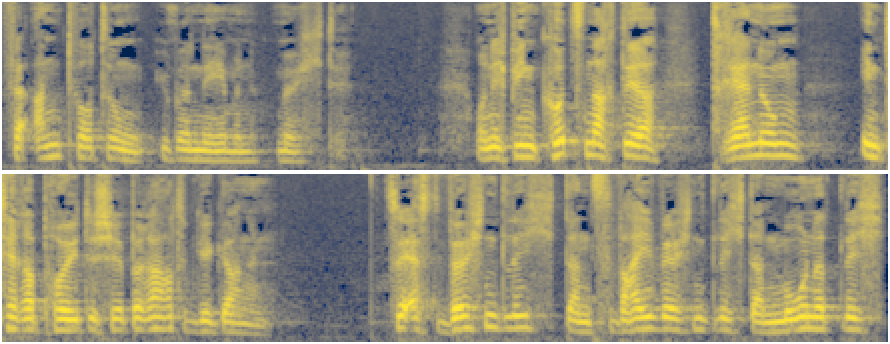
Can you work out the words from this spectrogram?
Verantwortung übernehmen möchte. Und ich bin kurz nach der Trennung in therapeutische Beratung gegangen. Zuerst wöchentlich, dann zweiwöchentlich, dann monatlich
